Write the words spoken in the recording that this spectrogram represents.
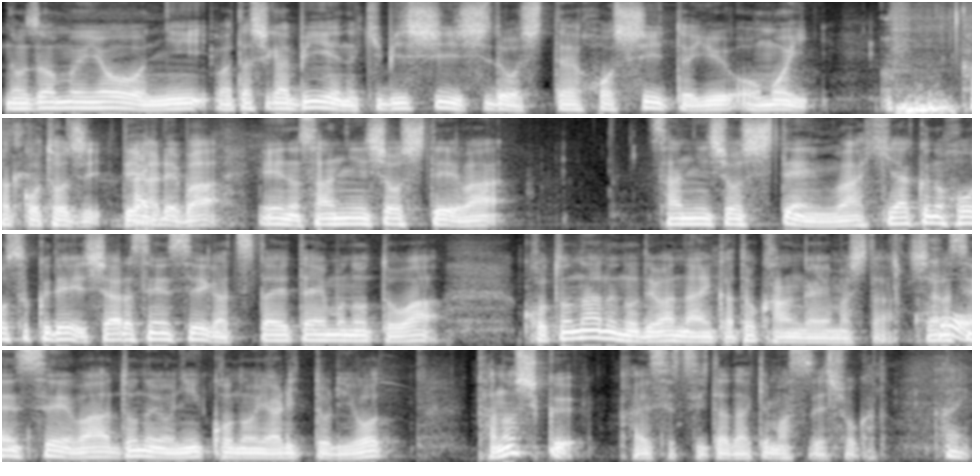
望むように私が B への厳しい指導をしてほしいという思い かっこ閉じであれば、A の三人称指定は三人称視点は飛躍の法則で石原先生が伝えたいものとは異なるのではないかと考えました。石原先生はどのようにこのやり取りを楽しく解説いただけますでしょうかと。はい。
